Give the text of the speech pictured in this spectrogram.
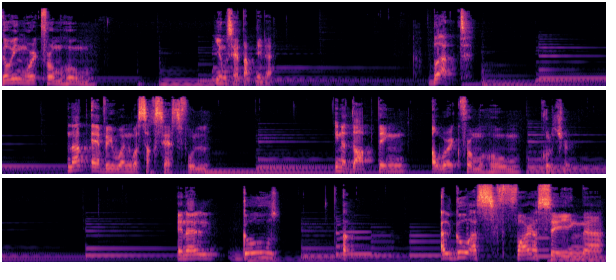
gawing work from home yung setup nila. But, not everyone was successful in adopting a work from home culture. And I'll go uh, I'll go as far as saying na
